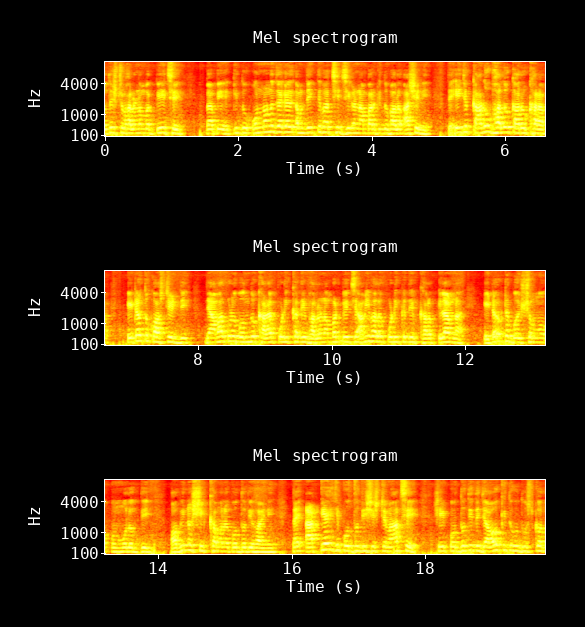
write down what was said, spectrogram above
যথেষ্ট ভালো নম্বর পেয়েছে বা কিন্তু অন্যান্য জায়গায় আমি দেখতে পাচ্ছি সেখানে নাম্বার কিন্তু ভালো আসেনি। তো এই যে কারও ভালো, কারও খারাপ, এটাও তো কষ্টের দিক। যে আমার কোনো বন্ধু খারাপ পরীক্ষা দিয়ে ভালো নাম্বার পেয়েছে, আমি ভালো পরীক্ষা দিয়ে খারাপ পেলাম না। এটাও একটা বৈষম্যমূলক দিক। অভিন্ন শিক্ষামূলক পদ্ধতি হয়নি। তাই আরটিআই যে পদ্ধতি সিস্টেম আছে, সেই পদ্ধতিতে যাওয়াও কিন্তু দুষ্কর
